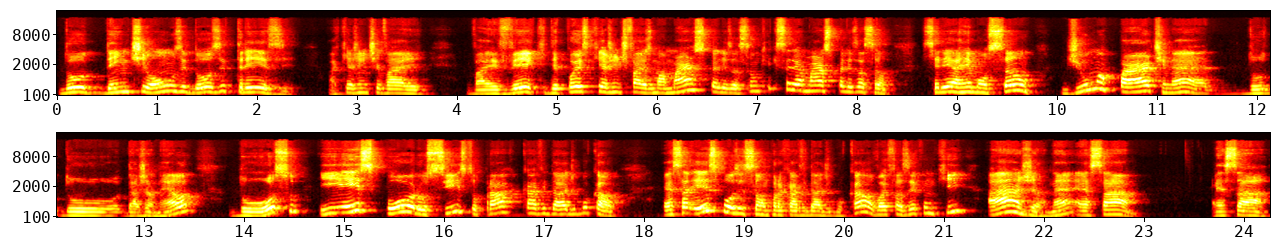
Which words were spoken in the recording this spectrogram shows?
do dente 11, 12, 13. Aqui a gente vai, vai ver que depois que a gente faz uma marsupialização, o que, que seria a marsupialização? Seria a remoção de uma parte né, do, do, da janela, do osso e expor o cisto para a cavidade bucal. Essa exposição para a cavidade bucal vai fazer com que haja né, essa, essa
